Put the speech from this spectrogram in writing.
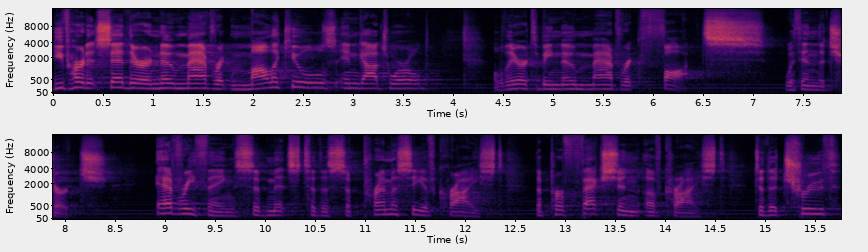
You've heard it said there are no maverick molecules in God's world. Well, there are to be no maverick thoughts within the church. Everything submits to the supremacy of Christ, the perfection of Christ, to the truth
